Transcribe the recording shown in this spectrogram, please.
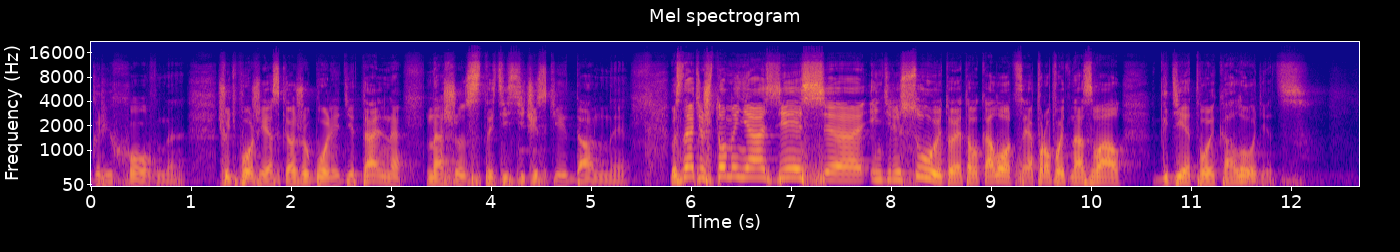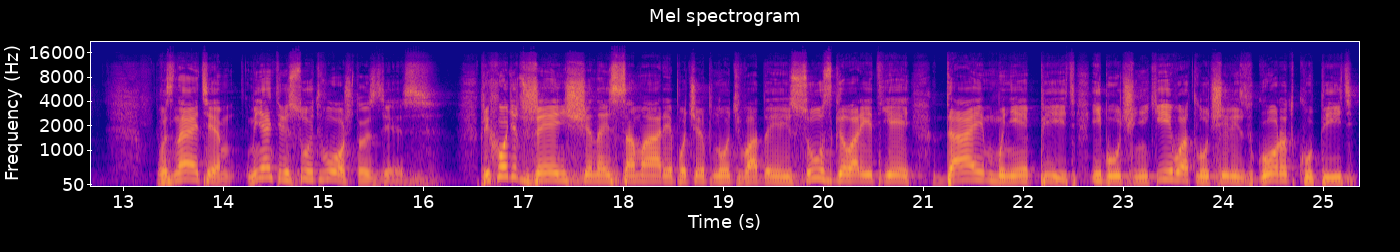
греховно. Чуть позже я скажу более детально наши статистические данные. Вы знаете, что меня здесь э, интересует у этого колодца? Я проповедь назвал «Где твой колодец?». Вы знаете, меня интересует вот что здесь. Приходит женщина из Самарии почерпнуть воды. Иисус говорит ей, дай мне пить, ибо ученики его отлучились в город купить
